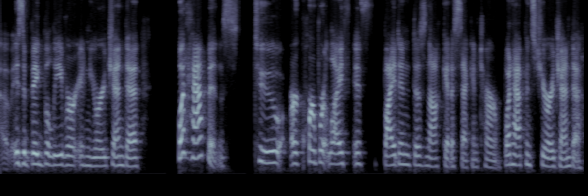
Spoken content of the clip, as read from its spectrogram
uh, is a big believer in your agenda. What happens to our corporate life if Biden does not get a second term? What happens to your agenda?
